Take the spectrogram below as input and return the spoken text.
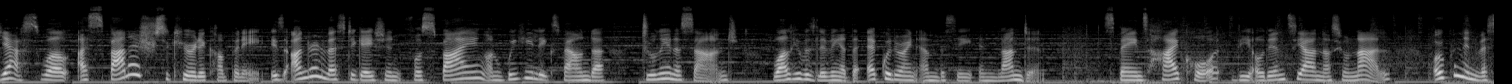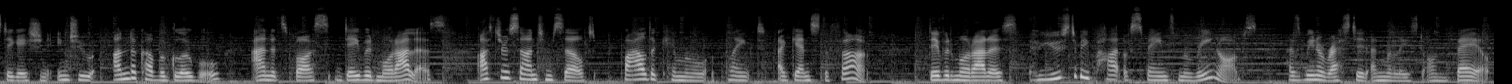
Yes, well, a Spanish security company is under investigation for spying on WikiLeaks founder Julian Assange while he was living at the Ecuadorian embassy in London. Spain's High Court, the Audiencia Nacional, opened the investigation into Undercover Global and its boss, David Morales, after Assange himself filed a criminal complaint against the firm. David Morales, who used to be part of Spain's Marine Ops, has been arrested and released on bail.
